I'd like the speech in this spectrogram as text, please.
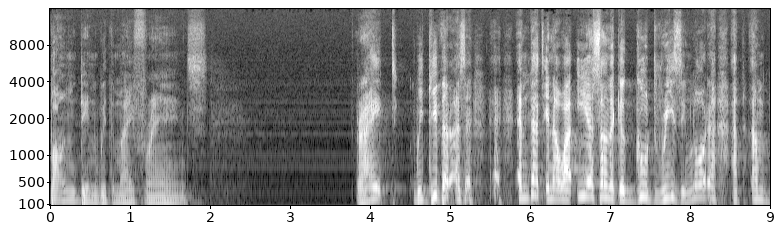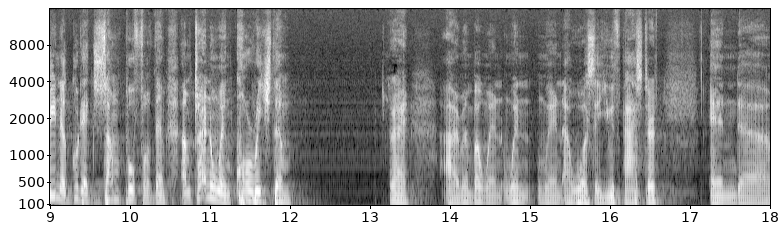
bonding with my friends. Right? We give that as a, and that in our ears sounds like a good reason. Lord, I, I'm being a good example for them. I'm trying to encourage them. Right? I remember when when when I was a youth pastor, and uh,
